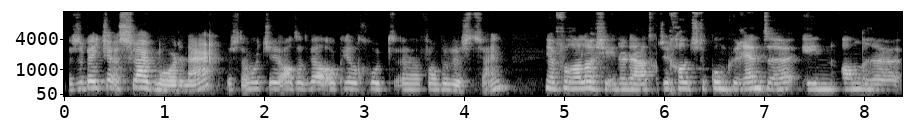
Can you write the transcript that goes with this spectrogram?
Dus een beetje een sluipmoordenaar. Dus daar moet je altijd wel ook heel goed eh, van bewust zijn. Ja, vooral als je inderdaad de grootste concurrenten in andere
